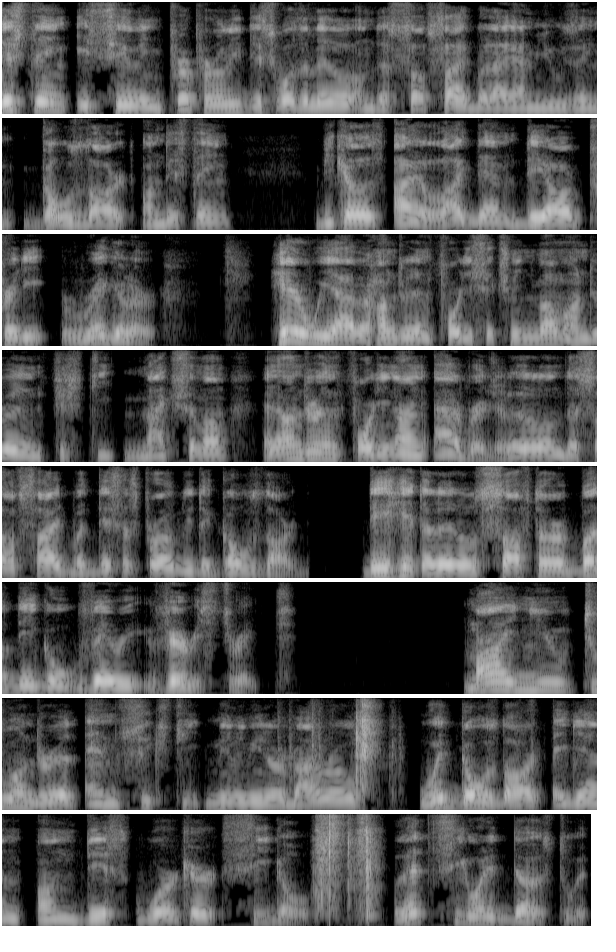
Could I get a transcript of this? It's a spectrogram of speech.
This thing is sealing properly. This was a little on the soft side, but I am using Ghost Dart on this thing because I like them. They are pretty regular. Here we have 146 minimum, 150 maximum, and 149 average. A little on the soft side, but this is probably the Ghost Dart. They hit a little softer, but they go very, very straight. My new 260 millimeter barrel with Ghost Dart again on this Worker Seagull. Let's see what it does to it.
